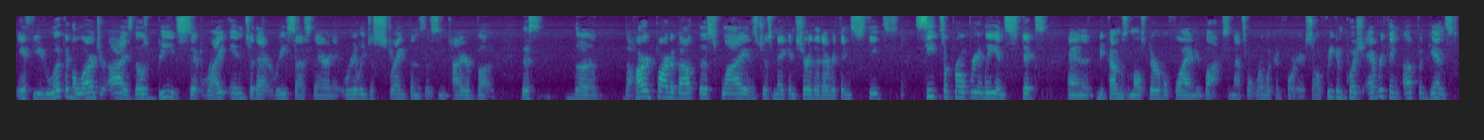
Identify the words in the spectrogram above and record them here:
If you look in the larger eyes, those beads sit right into that recess there, and it really just strengthens this entire bug. This the the hard part about this fly is just making sure that everything seats, seats appropriately and sticks and it becomes the most durable fly in your box. And that's what we're looking for here. So if we can push everything up against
